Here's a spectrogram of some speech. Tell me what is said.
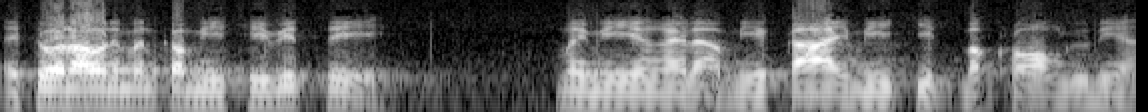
ไอตัวเราเนี่ยมันก็มีชีวิตสิ ไม่มียังไงล่ะ มีกายมีจิตมาครองอยู่เนี่ย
